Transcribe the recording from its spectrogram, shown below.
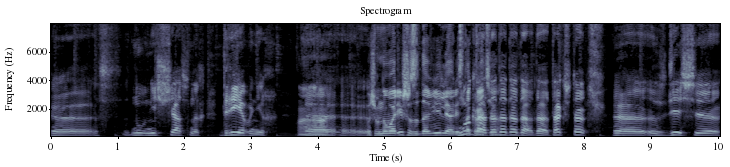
э, ну, несчастных древних Ага. э, В общем, новориши задавили ну да, аристократию. да, да, да, да, да. Так что э, здесь, э,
